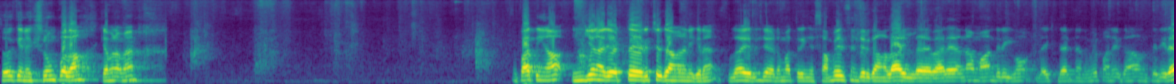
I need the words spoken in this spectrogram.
ஸோ ஓகே நெக்ஸ்ட் ரூம் போகலாம் கேமராமேன் பார்த்தீங்கன்னா இங்கேயும் நிறைய இடத்த எரிச்சிருக்காங்கன்னு நினைக்கிறேன். ஃபுல்லாக எரிஞ்ச இடமா தெரியுங்க. சமையல் செஞ்சுருக்காங்களா? இல்லை வேற எதனா மாந்திரிக்கும் லைக் தட் அந்த மாதிரி பண்ணியிருக்காங்க நமக்கு தெரியல.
